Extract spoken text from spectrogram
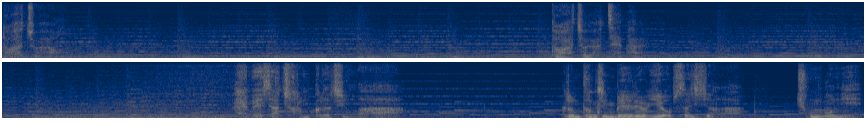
도와줘요. 도와줘요, 제발. 패배자처럼 그러지 마. 그럼 당신 매력이 없어지잖아. 충분히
